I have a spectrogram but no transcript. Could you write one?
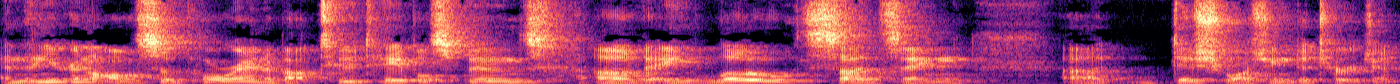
And then you're gonna also pour in about two tablespoons of a low sudsing uh, dishwashing detergent.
